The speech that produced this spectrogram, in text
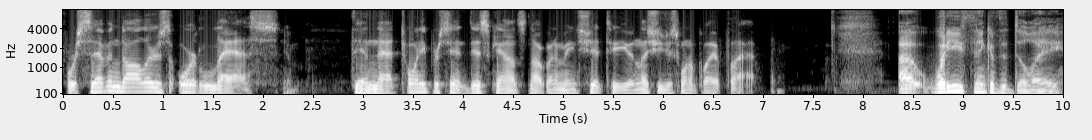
for seven dollars or less, Yep. then that twenty percent discount's not going to mean shit to you unless you just want to play it flat. Uh, what do you think of the delay,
